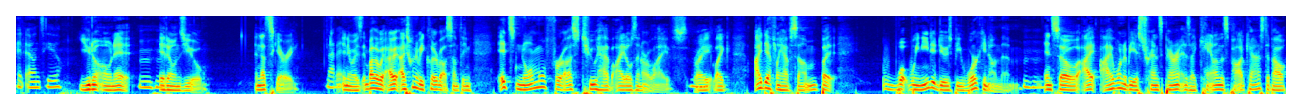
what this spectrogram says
It owns you. you don't own it. Mm-hmm. It owns you. And that's scary. That is. Anyways, and by the way, I, I just want to be clear about something. It's normal for us to have idols in our lives, Mhm. right? Like I definitely have some, but what we need to do is be working on them. Mhm. And so I, I want to be as transparent as I can on this podcast about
